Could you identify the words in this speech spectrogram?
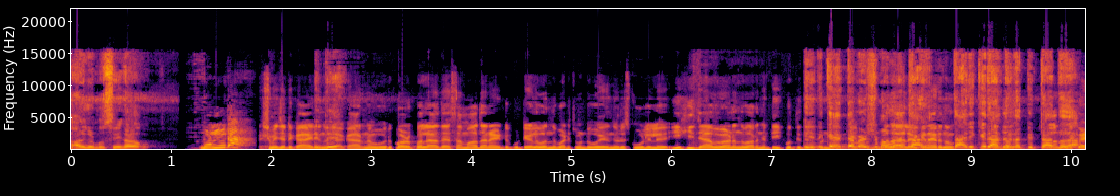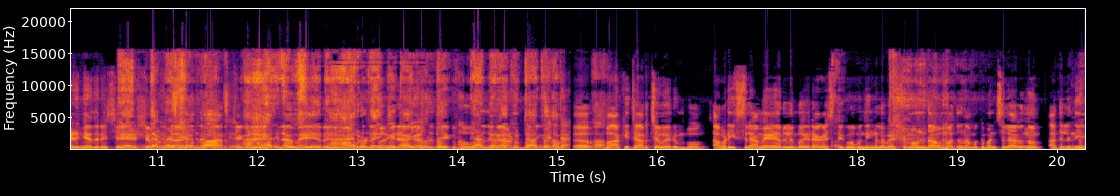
ആളുകൾ മുസ്ലിങ്ങളാവും. വിഷമിച്ചിട്ട് കാര്യമൊന്നുമില്ല. കാരണം ഒരു കുഴപ്പമില്ലാതെ സമാധാനമായിട്ട് കുട്ടികൾ വന്ന് പഠിച്ചുകൊണ്ട് പോയിരുന്ന ഒരു സ്കൂളിൽ ഈ ഹിജാബ് വേണമെന്ന് പറഞ്ഞിട്ട് ഈ കുത്തിത്തിരിപ്പ് എനിക്ക് എന്റെ ഉണ്ടാക്കി. വിഷമം അപ്പോൾ അത് ആലോചിക്കണമായിരുന്നു. തനിക്ക് അത് രണ്ടെണ്ണം കിട്ടാത്തതാ. വന്നു കഴിഞ്ഞതിന് ശേഷം ചർച്ചകളിൽ ഇസ്ലാം എയറിലും അവരുടെ ബഹിരാകാശത്തേക്ക് പോകുന്നത് കാണുമ്പോൾ ബാക്കി ചർച്ച വരുമ്പോൾ അവിടെ ഇസ്ലാം എയറിലും ബഹിരാകാശത്തേക്ക് പോകുമ്പോൾ നിങ്ങളുടെ വിഷമം ഉണ്ടാവും. അത് നമുക്ക് മനസ്സിലാകുന്നു. അതിൽ നീ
